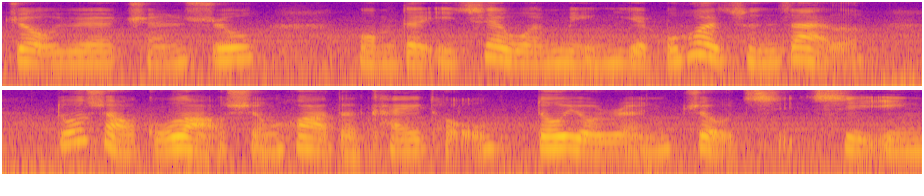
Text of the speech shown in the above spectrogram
旧约全书，我们的一切文明也不会存在了。多少古老神话的开头都有人奏起弃音。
